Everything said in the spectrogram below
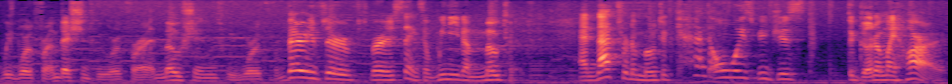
we work for ambitions. We work for our emotions. We work for various various things, and we need a motive. And that sort of motive can't always be just the good of my heart.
